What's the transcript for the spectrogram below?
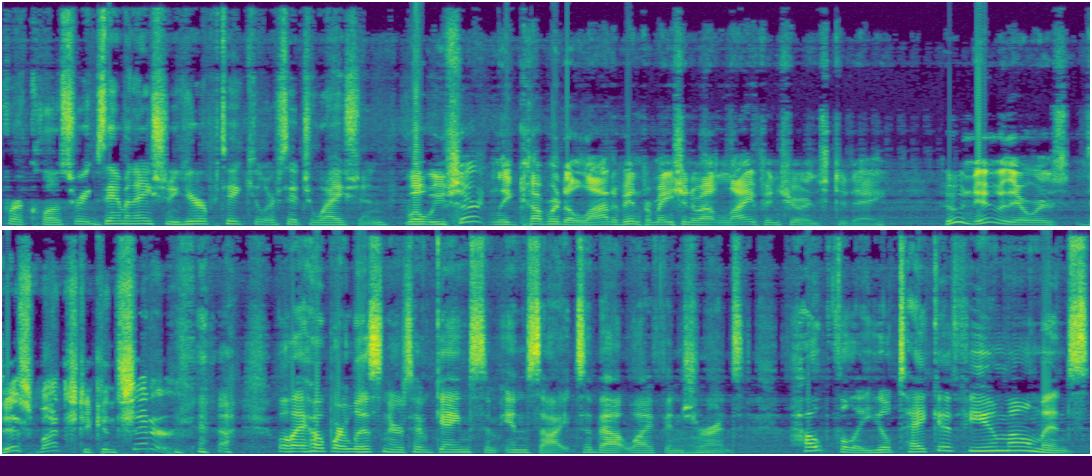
for a closer examination of your particular situation. Well, we've certainly covered a lot of information about life insurance today. Who knew there was this much to consider? well, I hope our listeners have gained some insights about life insurance. Uh-huh. Hopefully, you'll take a few moments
